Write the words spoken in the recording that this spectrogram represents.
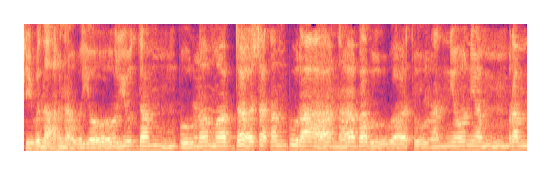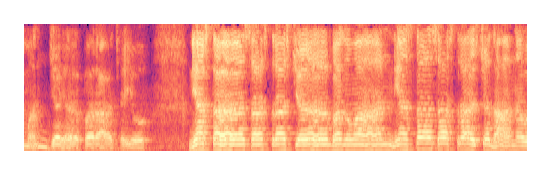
शिवदानवयोर्युद्धं पूर्णमब्धशतं पुरा न बभूव तुरन्योन्यं ब्रह्मञ्जय पराजयो न्यस्तशस्त्रश्च भगवान्, न्यस्तशस्त्रश्च दानव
